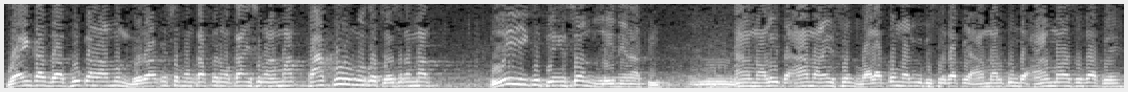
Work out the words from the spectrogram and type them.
Wa ing kadzabu kalamun ngorake semua kafir maka selamat, fakul mongko do selamat. Li iku ingsun line nabi. Hmm. Amali tak amal ingsun walakum lan kudu kabeh amalku tak amal kabeh.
